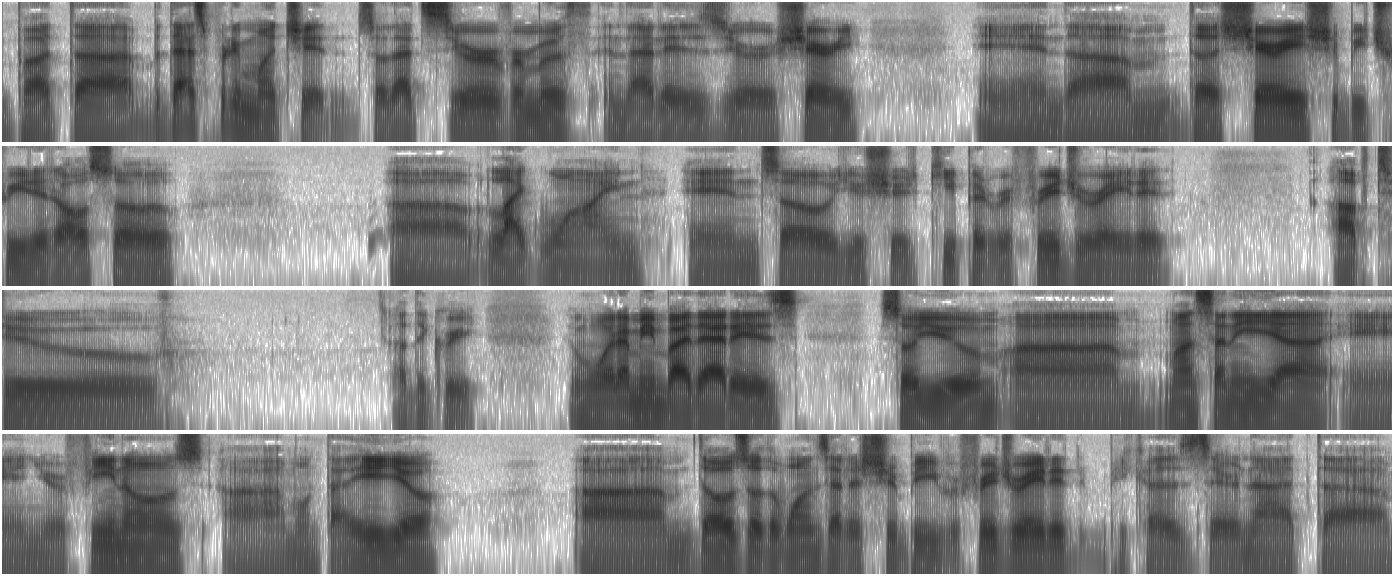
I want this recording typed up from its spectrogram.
but uh, but that's pretty much it. So that's your vermouth, and that is your sherry, and um, the sherry should be treated also uh, like wine, and so you should keep it refrigerated up to a degree. And what I mean by that is, so you um, manzanilla and your finos, uh, montadillo, um, those are the ones that should be refrigerated because they're not uh,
